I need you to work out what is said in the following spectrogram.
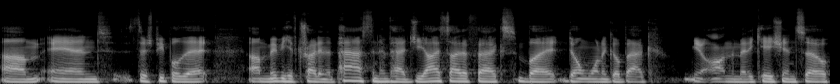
um, and there's people that um, maybe have tried in the past and have had GI side effects, but don't want to go back, you know, on the medication. So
